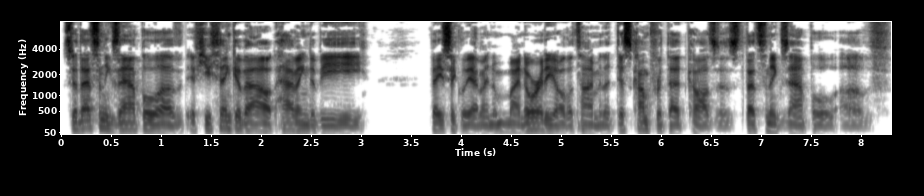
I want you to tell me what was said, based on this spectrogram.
So that's an example of if you think about having to be basically I'm a minority all the time and the discomfort that causes, that's an example of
